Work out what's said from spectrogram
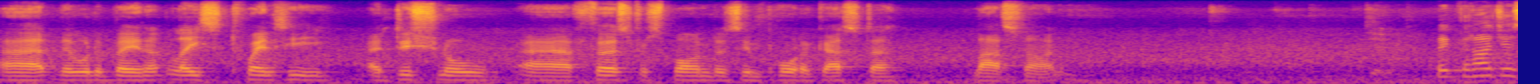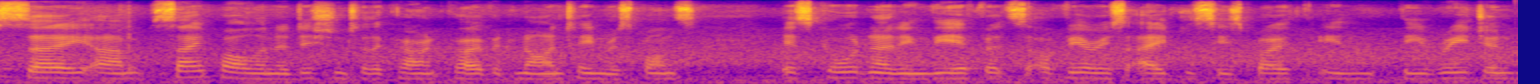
Uh, there would have been at least 20 additional uh, first responders in Port Augusta last night. But can I just say, um, SAPOL, in addition to the current COVID 19 response, is coordinating the efforts of various agencies both in the region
